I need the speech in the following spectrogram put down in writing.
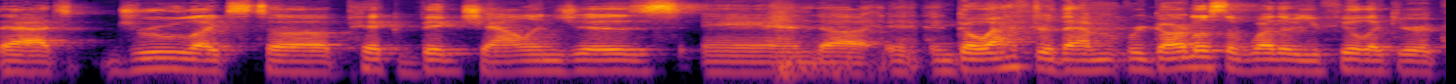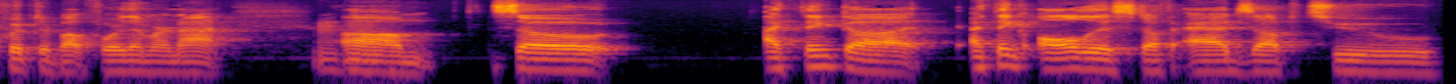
that Drew likes to pick big challenges and, uh, and, and go after them, regardless of whether you feel like you're equipped about for them or not. Mm-hmm. Um, so I think uh, I think all this stuff adds up to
